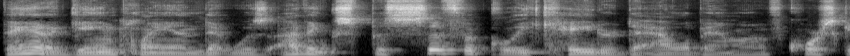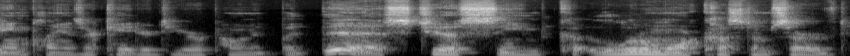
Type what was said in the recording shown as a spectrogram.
they had a game plan that was i think specifically catered to alabama of course game plans are catered to your opponent but this just seemed a little more custom served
